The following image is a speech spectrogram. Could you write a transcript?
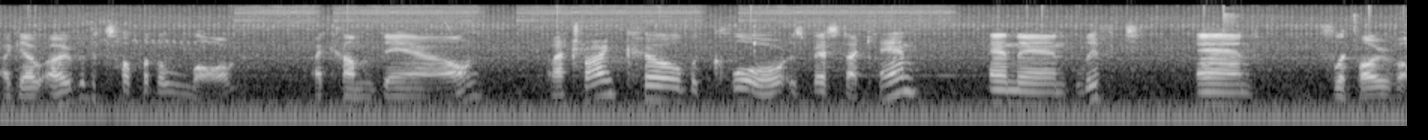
I go over the top of the log, I come down, and I try and curl the claw as best I can, and then lift and flip over.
